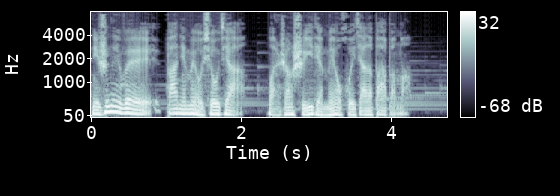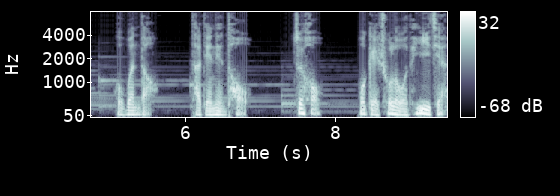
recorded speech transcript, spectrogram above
你是那位八年没有休假、晚上十一点没有回家的爸爸吗？我问道。他点点头。最后，我给出了我的意见。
